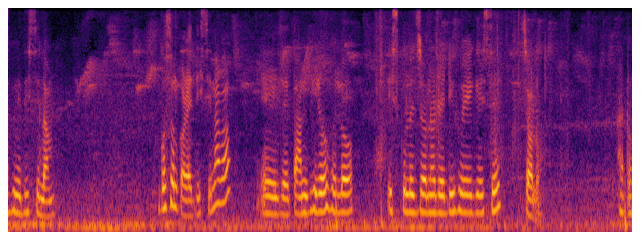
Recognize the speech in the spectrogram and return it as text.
ধুয়ে দিছিলাম। গোসল করাই দিছি না বা এই যে তানভীরও হলো স্কুলের জন্য রেডি হয়ে গেছে। চলো হাঁটো।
